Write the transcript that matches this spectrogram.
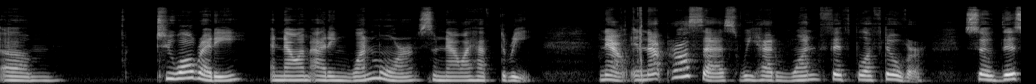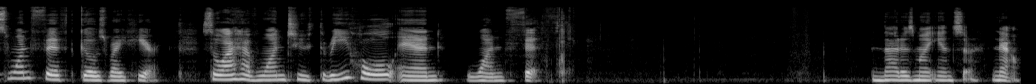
um, two already, and now I'm adding one more, so now I have three. Now, in that process, we had one fifth left over. So this one fifth goes right here. So I have one, two, three whole and one fifth. And that is my answer. Now,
